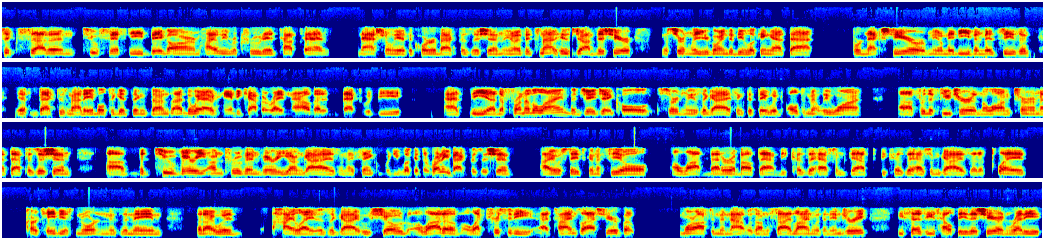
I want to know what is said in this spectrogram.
Six seven, two fifty, big arm, highly recruited, top ten nationally at the quarterback position. You know, if it's not his job this year, you know, certainly you're going to be looking at that for next year, or you know, maybe even midseason if Becht is not able to get things done. I, the way I would handicap it right now, that it, Becht would be at the uh, the front of the line, but JJ Kohl certainly is the guy I think that they would ultimately want uh, for the future and the long term at that position. Uh, but two very unproven, very young guys. And I think when you look at the running back position, Iowa State's going to feel a lot better about that because they have some depth, because they have some guys that have played. Cartevious Norton is the name that I would highlight as a guy who showed a lot of electricity at times last year, but more often than not was on the sideline with an injury. He says he's healthy this year and ready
